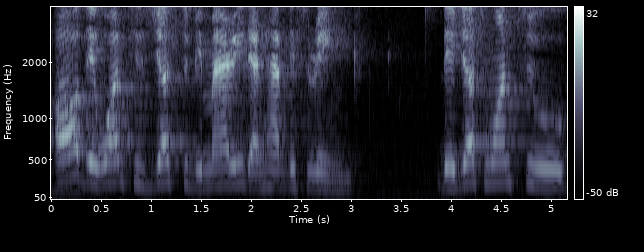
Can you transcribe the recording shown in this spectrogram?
all they want is just to be married and have this ring. They just want to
